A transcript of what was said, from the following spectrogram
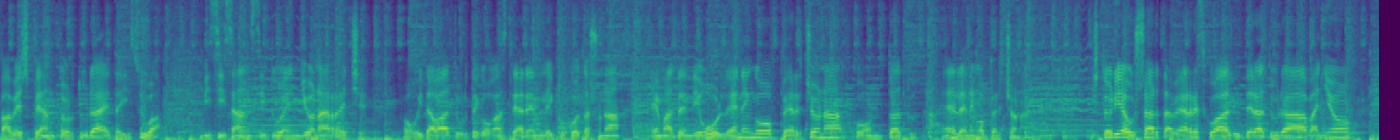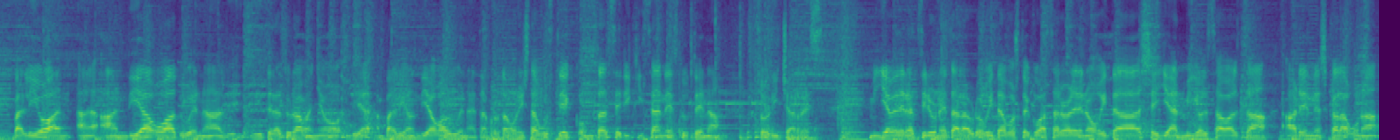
babespean tortura eta izua bizi izan zituen Jon Arretxe. Hogeita bat urteko gaztearen lekukotasuna ematen digu lehenengo pertsona kontatuta, eh? lehenengo pertsona. Historia usarta beharrezkoa literatura baino balio handiagoa duena, li- literatura baino balio handiagoa duena, eta protagonista guztiek kontatzerik izan ez dutena, zoritxarrez. Mila bederatzireun eta laurogeita bosteko azaroaren hogeita seian Miguel Zabaltza haren eskalaguna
